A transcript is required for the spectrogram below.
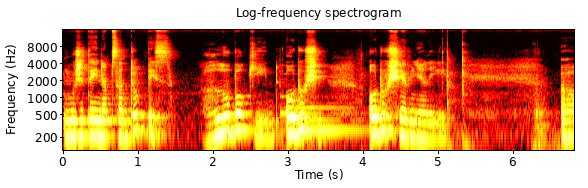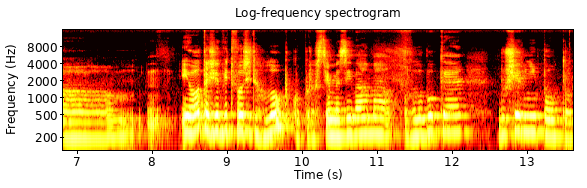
můžete jí napsat dopis, hluboký, oduši, oduševnělý. Um, jo, takže vytvořit hloubku prostě mezi váma hluboké duševní pouto.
